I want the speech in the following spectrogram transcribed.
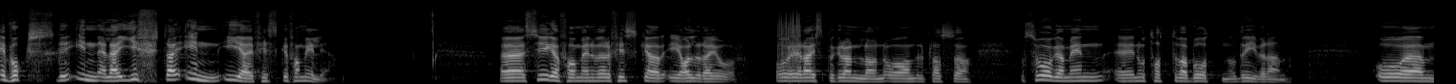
jeg, vokste inn, eller jeg gifta inn i ei fiskefamilie. Eh, Svigerfar min har vært fisker i alle de år. Og jeg har reist på Grønland og andre plasser. Og Svogeren min er nå tatt over båten og driver den. Og eh,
